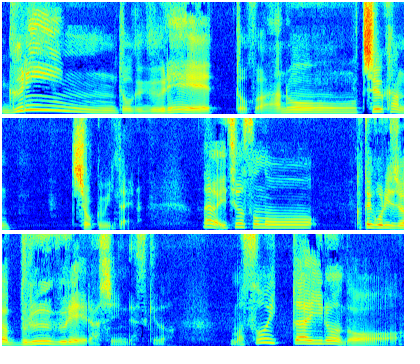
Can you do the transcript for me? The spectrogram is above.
グリーンとかグレーとか、あのー、中間色みたいな。だから一応その、カテゴリー上はブルーグレーらしいんですけど、まあそういった色の、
